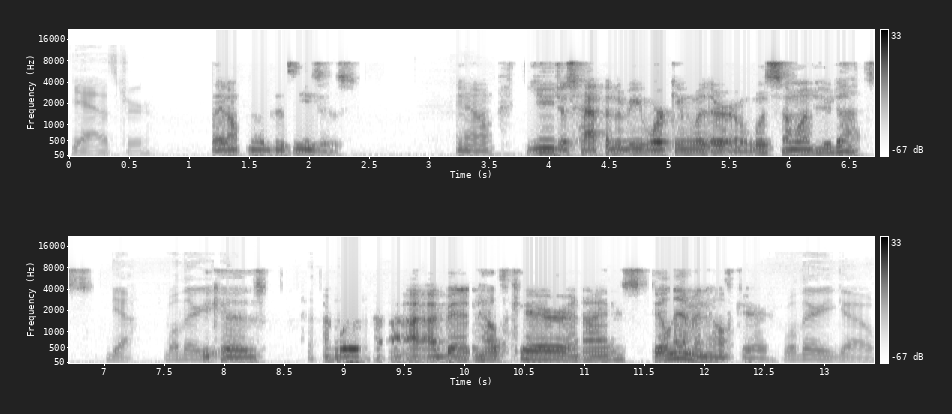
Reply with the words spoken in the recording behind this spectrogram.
Yeah, that's true. They don't know diseases. You know, you just happen to be working with or with someone who does. Yeah. Well there you go. Because I work, I, I've been in healthcare and I still am in healthcare. Well there you go.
